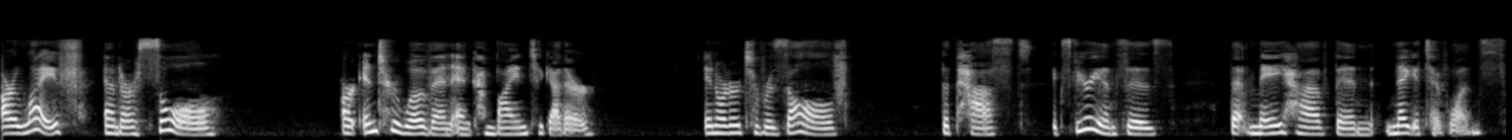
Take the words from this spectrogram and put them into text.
Our life and our soul are interwoven and combined together in order to resolve the past experiences that may have been negative ones.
